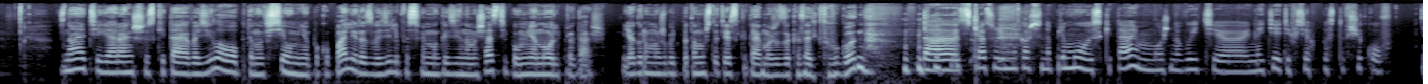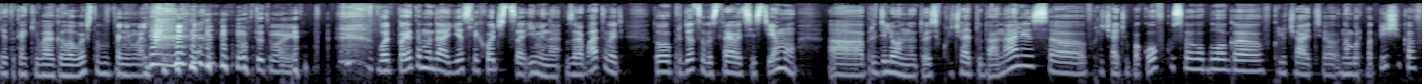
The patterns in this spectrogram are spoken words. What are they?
знаете, я раньше с Китая возила оптом, и все у меня покупали, развозили по своим магазинам, а сейчас, типа, у меня ноль продаж. Я говорю, может быть, потому что тебе с Китая может заказать кто угодно. Да, сейчас уже, мне кажется, напрямую с Китаем можно выйти и найти этих всех поставщиков. Я такая киваю головой, чтобы вы понимали в этот момент. Вот поэтому, да, если хочется именно зарабатывать, то придется выстраивать систему а, определенную, то есть включать туда анализ, а, включать упаковку своего блога, включать а, набор подписчиков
